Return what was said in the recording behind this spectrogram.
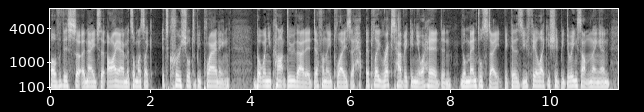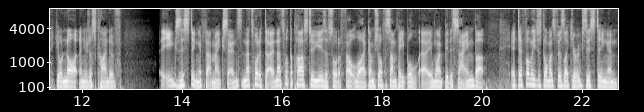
of this certain age that I am, it's almost like it's crucial to be planning. But when you can't do that, it definitely plays a, it play wrecks havoc in your head and your mental state because you feel like you should be doing something and you're not, and you're just kind of existing if that makes sense. And that's what it does and that's what the past two years have sort of felt like. I'm sure for some people uh, it won't be the same but it definitely just almost feels like you're existing and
